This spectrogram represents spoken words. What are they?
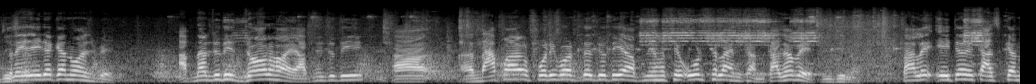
তাহলে এইটা কেন আসবে? আপনার যদি জ্বর হয় আপনি যদি না পাওয়ার পরিবর্তে যদি আপনি হচ্ছে ওর সেলাইন খান কাজ হবে? জি না। তাহলে এইটার কাজ কেন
